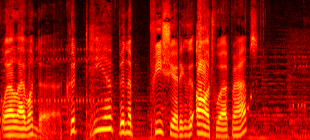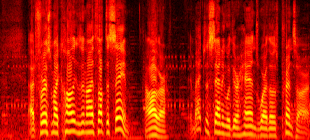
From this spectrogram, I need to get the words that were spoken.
Well, I wonder, could he have been appreciating the artwork, perhaps? At first, my colleagues and I thought the same. However, imagine standing with your hands where those prints are,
